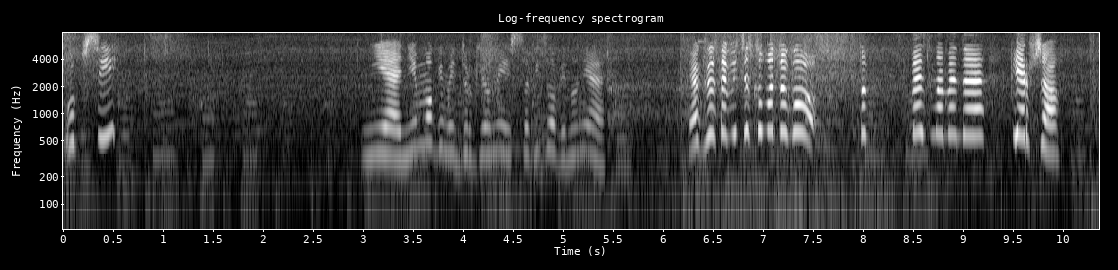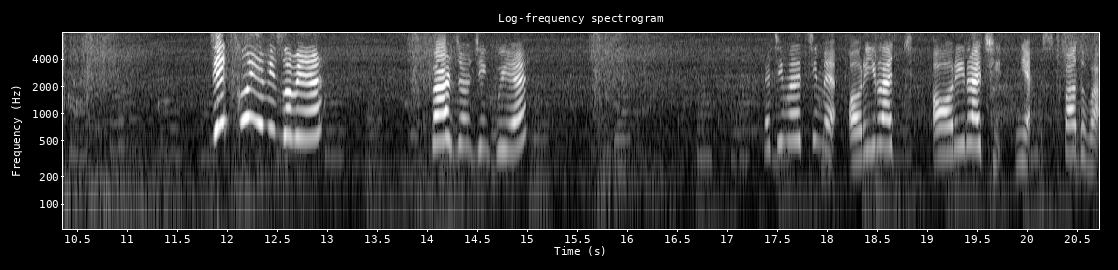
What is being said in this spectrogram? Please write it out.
Upsi! Nie, nie mogę mieć drugiego miejsca, widzowie, no nie. Jak zostawicie suba, to go... to wezmę, będę pierwsza. Dziękuję, widzowie! Bardzo dziękuję. Lecimy, lecimy. Ori leci, Ori leci. Nie, spadła.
